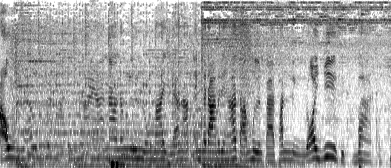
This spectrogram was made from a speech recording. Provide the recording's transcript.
เอาอีกแล้วเพื่อนๆมาจนได้ฮะหน้าน้ำเงินลงมาอีกแล้วนะ เต็มกระดานไปเลยฮะ38,120 บาท โอ้โห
